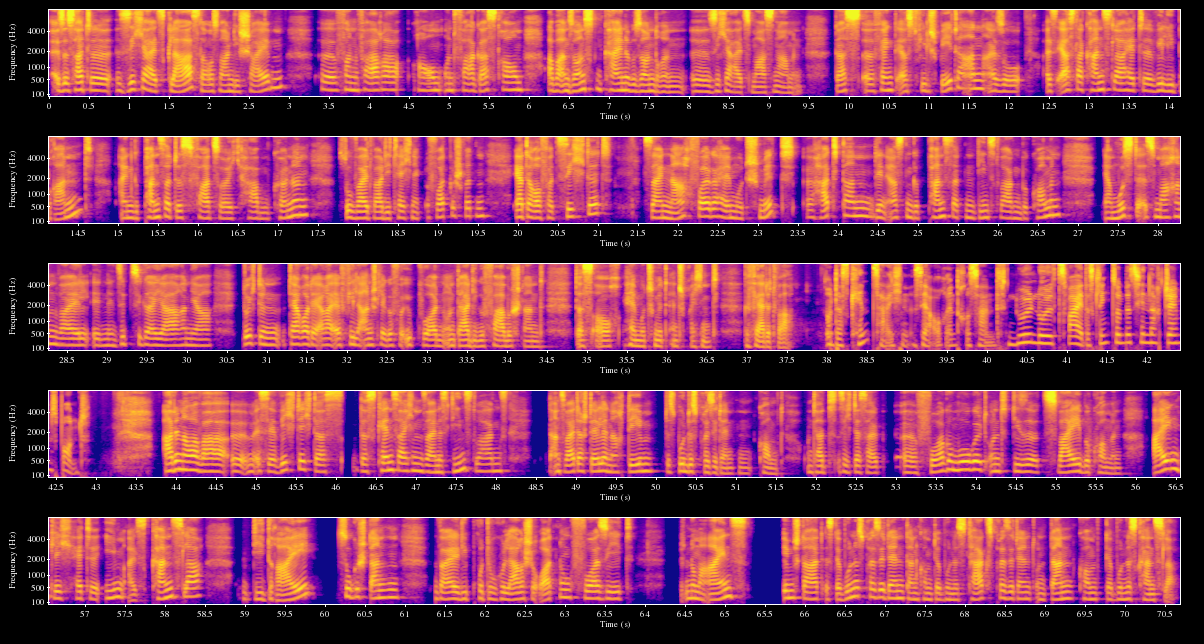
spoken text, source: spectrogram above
Also es hatte Sicherheitsglas, daraus waren die Scheiben äh, von Fahrerraum und Fahrgastraum, aber ansonsten keine besonderen äh, Sicherheitsmaßnahmen. Das äh, fängt erst viel später an. Also als erster Kanzler hätte Willy Brandt ein gepanzertes Fahrzeug haben können. Soweit war die Technik fortgeschritten. Er hat darauf verzichtet Sein Nachfolger Helmut Schmidt äh, hat dann den ersten gepanzerten Dienstwagen bekommen. Er musste es machen, weil in den 70er Jahren ja durch den Terror der RAF viele Anschläge verübt wurden und da die Gefahr bestand, dass auch Helmut Schmidt entsprechend gefährdet war. Und das Kennzeichen ist ja auch interessant. 002, das klingt so ein bisschen nach James Bond. Adenauer war äh, es sehr wichtig, dass das Kennzeichen seines Dienstwagens an zweiter Stelle nach dem des Bundespräsidenten kommt und hat sich deshalb äh, vorgemogelt und diese zwei bekommen. Eigentlich hätte ihm als Kanzler die drei zugestanden, weil die protokollarische Ordnung vorsieht, Nummer eins, im Staat ist der Bundespräsident, dann kommt der Bundestagspräsident und dann kommt der Bundeskanzler.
